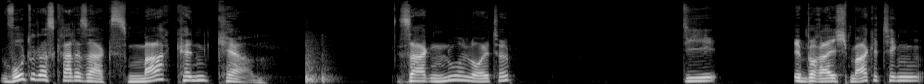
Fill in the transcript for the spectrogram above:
Wo du das gerade sagst, Markenkern, sagen nur Leute, die im Bereich Marketing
